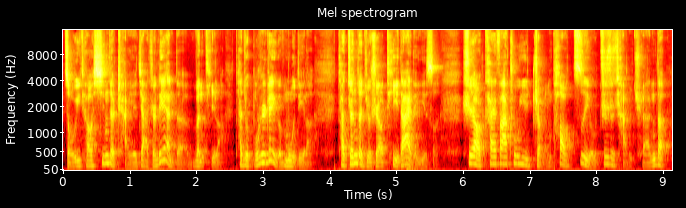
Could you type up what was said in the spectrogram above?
走一条新的产业价值链的问题了。它就不是这个目的了，它真的就是要替代的意思，是要开发出一整套自有知识产权的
